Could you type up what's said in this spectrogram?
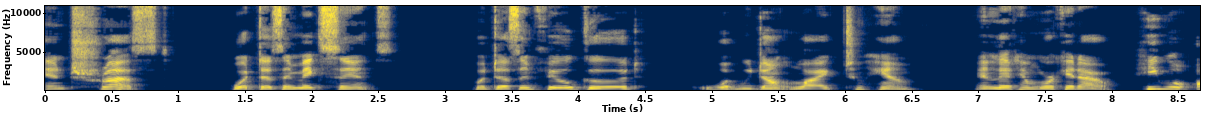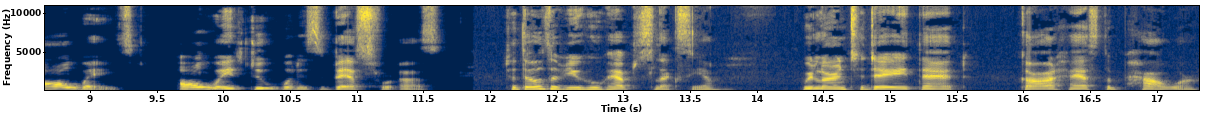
and trust what doesn't make sense, what doesn't feel good, what we don't like to him, and let him work it out. He will always, always do what is best for us. To those of you who have dyslexia, we learned today that God has the power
